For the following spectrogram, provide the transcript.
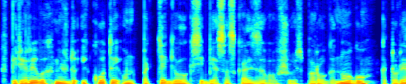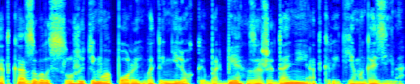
В перерывах между икотой он подтягивал к себе соскальзывавшую с порога ногу, которая отказывалась служить ему опорой в этой нелегкой борьбе за ожидание открытия магазина.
